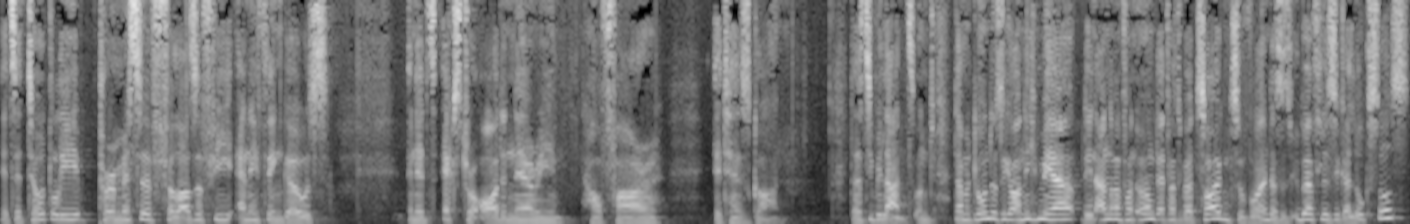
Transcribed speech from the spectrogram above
It's a totally permissive philosophy, anything goes, and it's extraordinary how far it has gone. Das ist die Bilanz. Und damit lohnt es sich auch nicht mehr, den anderen von irgendetwas überzeugen zu wollen. Das ist überflüssiger Luxus.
